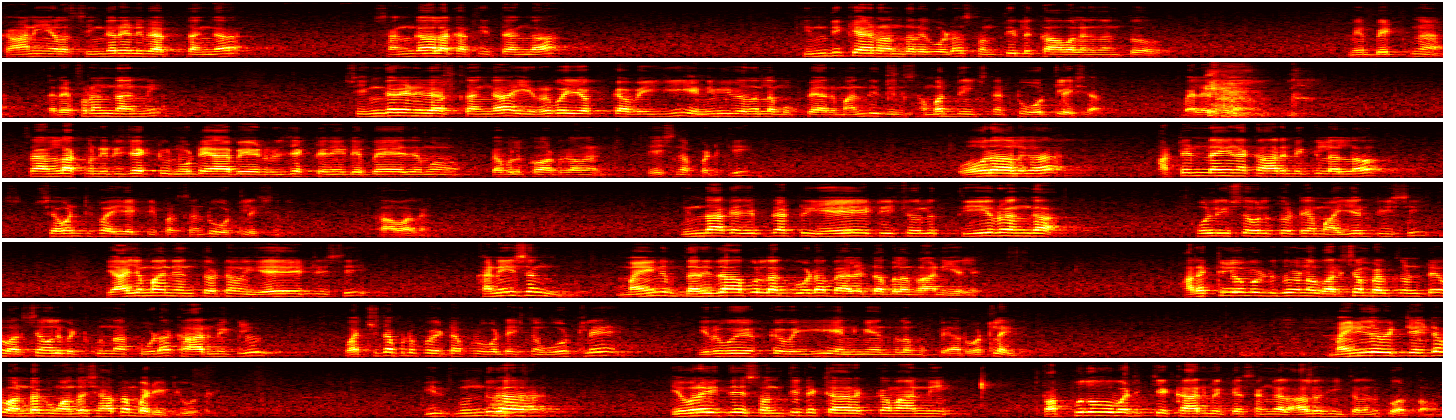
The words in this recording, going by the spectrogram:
కానీ ఇలా సింగరేణి వ్యాప్తంగా సంఘాలకు అతీతంగా కింది క్యాడర్ అందరూ కూడా సొంత ఇల్లు కావాలనే దాంతో మేము పెట్టిన రెఫరెండాన్ని సింగరేణి వ్యాప్తంగా ఇరవై ఒక్క వెయ్యి ఎనిమిది వందల ముప్పై ఆరు మంది దీన్ని సమర్థించినట్టు ఓట్లేశారు బ్యాలెట్ సో అందులో కొన్ని రిజెక్ట్ నూట యాభై ఏడు రిజెక్ట్ అని డెబ్బై ఐదేమో డబుల్ క్వార్టర్గా చేసినప్పటికీ ఓవరాల్గా అటెండ్ అయిన కార్మికులలో సెవెంటీ ఫైవ్ ఎయిటీ పర్సెంట్ ఓట్లు కావాలని. ఇందాక చెప్పినట్టు ఏఐటీసీలు తీవ్రంగా పోలీసు వాళ్ళతోటేమో ఐఎన్టీసీ యాజమాన్యంతో ఏఐటీసీ కనీసం మైన్ దరిదాపులకు కూడా బ్యాలెట్ డబ్బులను రానియలే. అర కిలోమీటర్ దూరం వర్షం పడుతుంటే వర్షంలో పెట్టుకున్నా కూడా కార్మికులు వచ్చేటప్పుడు పోయేటప్పుడు ఓటేసిన ఓట్లే ఇరవై ఒక్క వెయ్యి ఎనిమిది వందల ముప్పై ఆరు ఓట్లయింది మైనీలో పెట్టి అంటే వందకు వంద శాతం పడేటి ఓట్లు. ఇది ముందుగా ఎవరైతే సొంతింటి కార్యక్రమాన్ని తప్పుదోవ పట్టించే కార్మిక సంఘాలు ఆలోచించాలని కోరుతాం.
